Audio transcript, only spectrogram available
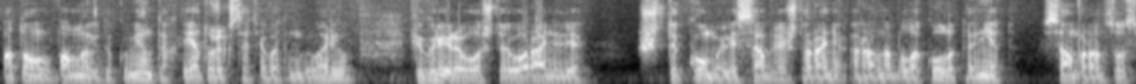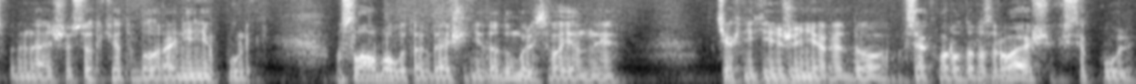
Потом во многих документах, я тоже, кстати, об этом говорил, фигурировало, что его ранили штыком или саблей, что рана, была колота. Нет, сам Воронцов вспоминает, что все-таки это было ранение пулей. Но, слава богу, тогда еще не додумались военные техники, инженеры до всякого рода разрывающихся пуль.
